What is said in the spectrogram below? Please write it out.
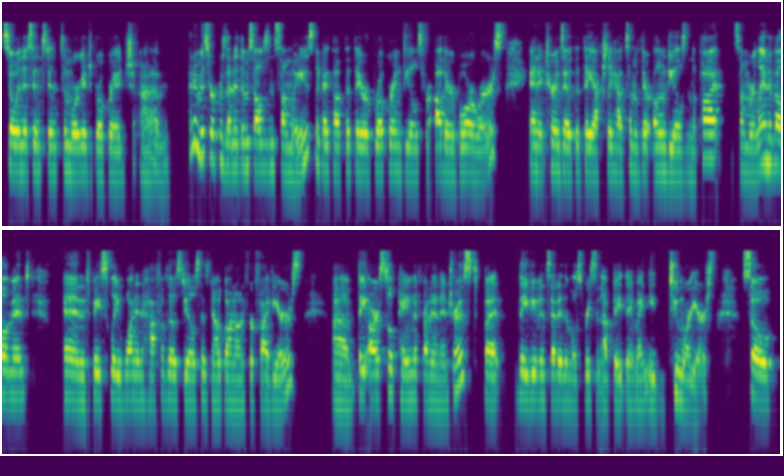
So in this instance, a mortgage brokerage um, kind of misrepresented themselves in some ways. Like I thought that they were brokering deals for other borrowers. And it turns out that they actually had some of their own deals in the pot. Some were land development. And basically, one and a half of those deals has now gone on for five years. Um, they are still paying the front end interest, but they've even said in the most recent update they might need two more years. So,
